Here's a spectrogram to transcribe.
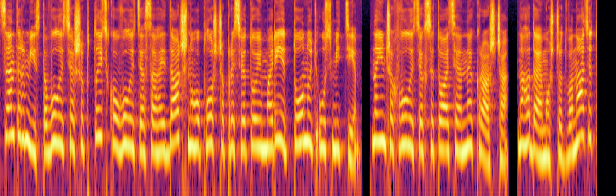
Центр міста, вулиця Шептицького, вулиця Сагайдачного, площа Пресвятої Марії тонуть у смітті. На інших вулицях ситуація не краща. Нагадаємо, що 12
